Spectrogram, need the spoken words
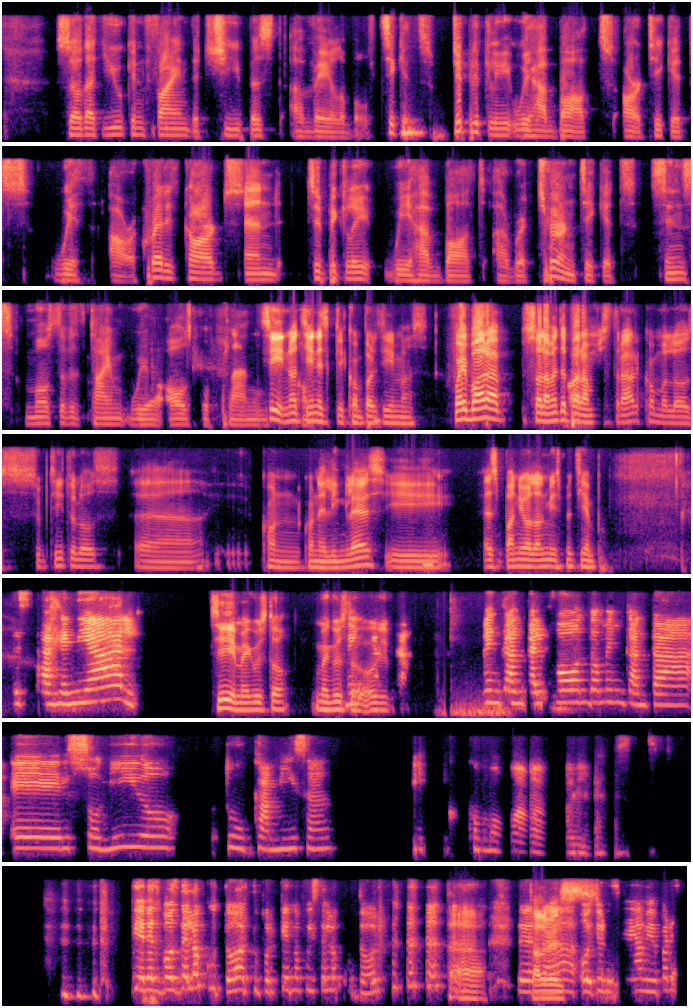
so that you can find the cheapest available tickets. Typically, we have bought our tickets with our credit cards and typically we have bought a return ticket since most of the time we are also planning. Sí, no tienes que compartir más. Fue para, solamente para mostrar como los subtítulos uh, con, con el inglés y español al mismo tiempo. Está genial. Sí, me gustó, me gustó. Me encanta el fondo, me encanta el sonido, tu camisa y cómo hablas. Tienes voz de locutor, ¿tú por qué no fuiste locutor? Ah, tal vez. O yo no sé, a mí me parece,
